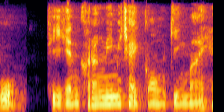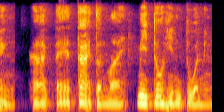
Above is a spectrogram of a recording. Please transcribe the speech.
วูบที่เห็นครั้งนี้ไม่ใช่กองกิ่งไม้แห้ง หากแต่ใต้ต้นไม้มีโต๊ะหินตัวหนึ่ง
